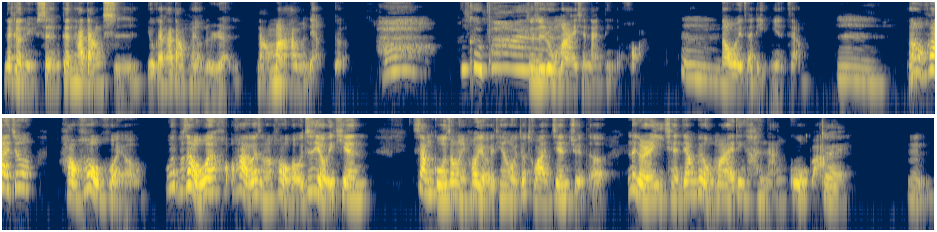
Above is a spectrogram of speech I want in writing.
那个女生跟她当时有跟她当朋友的人，然后骂他们两个，很可怕哎，就是辱，骂一些难听的话。嗯然后我也在里面这样。嗯，然后我后来就好后悔哦，我也不知道我为后来为什么后悔。我就是有一天上国中以后，有一天我就突然间觉得那个人以前这样被我骂，一定很难过吧？对，嗯，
